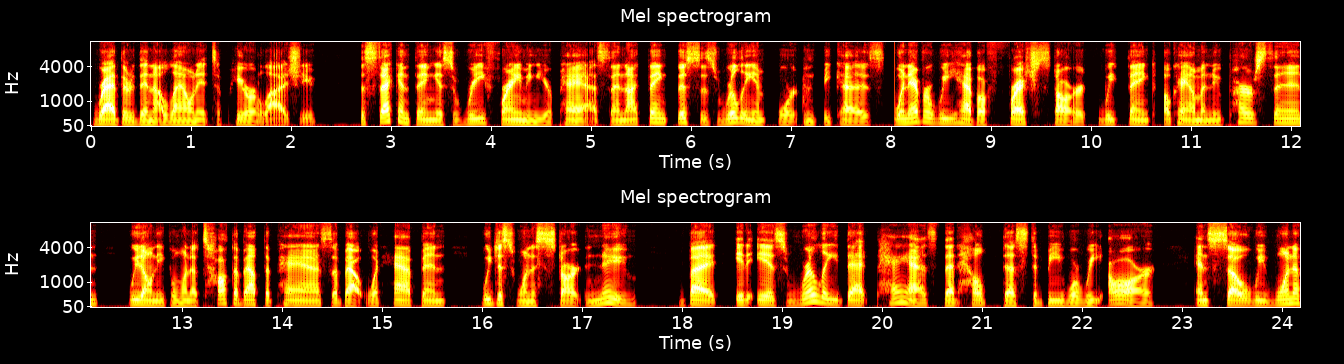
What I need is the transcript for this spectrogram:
rather than allowing it to paralyze you. The second thing is reframing your past. And I think this is really important because whenever we have a fresh start, we think, okay, I'm a new person. We don't even want to talk about the past, about what happened. We just want to start new but it is really that past that helped us to be where we are. And so we want to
